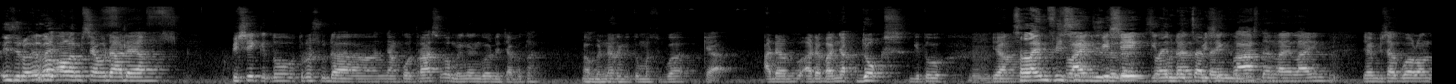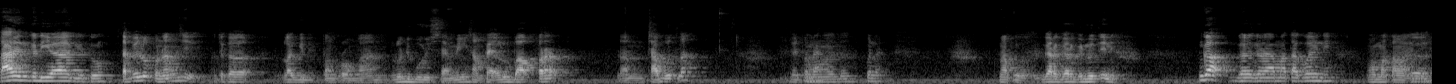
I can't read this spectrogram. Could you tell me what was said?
Israel Kalau kalau misalnya udah ada yang fisik itu terus udah nyangkut ras, oh mendingan gue udah cabut lah. Gak Hmm. bener gitu maksud gue kayak ada ada banyak jokes gitu Hmm. yang Selain fisik selain gitu fisik kan, gitu selain dan bercandain fisik gitu. kelas dan lain-lain yang bisa gue lontarin ke dia gitu. tapi lu pernah sih ketika lagi di tongkrongan lu dibully shaming sampai lu baper dan cabut lah dari Pernah? Pernah? kenapa gara-gara gendut ini Enggak, gara-gara mata gue ini. Oh mata mata ini Eh.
